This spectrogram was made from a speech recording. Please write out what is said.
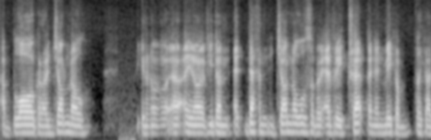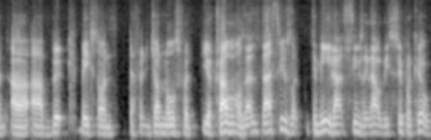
a blog or a journal. You know, uh, you know, if you've done uh, different journals about every trip and then make a like a, a, a book based on different journals for your travels. That that seems like to me that seems like that would be super cool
